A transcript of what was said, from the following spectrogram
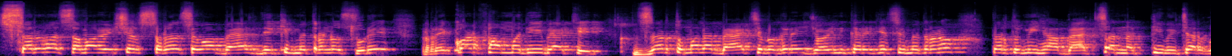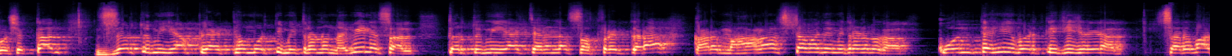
सर्व समावेशक सरळ सेवा बॅच देखील मित्रांनो सुरे रेकॉर्ड फॉर्ममध्ये बॅच आहे जर तुम्हाला बॅच वगैरे जॉईन करायची असेल मित्रांनो तर तुम्ही ह्या बॅचचा नक्की विचार करू शकता. जर तुम्ही ह्या प्लॅटफॉर्मवरती मित्रांनो नवीन असाल तर तुम्ही या चॅनलला सबस्क्राईब करा. कारण महाराष्ट्रामध्ये मित्रांनो बघा कोणत्याही भरतीची जाहिरात सर्वात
